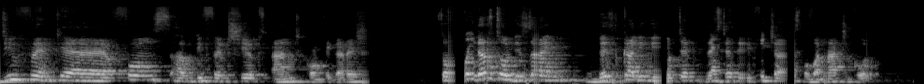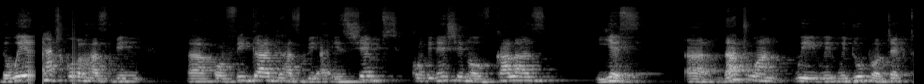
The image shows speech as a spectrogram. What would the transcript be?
Different uh, phones have different shapes and configuration. So industrial design, basically we protect the aesthetic features of an article. The way an article has been uh, configured, has been uh, is shaped, combination of colors, yes, uh, that one we, we, we do protect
